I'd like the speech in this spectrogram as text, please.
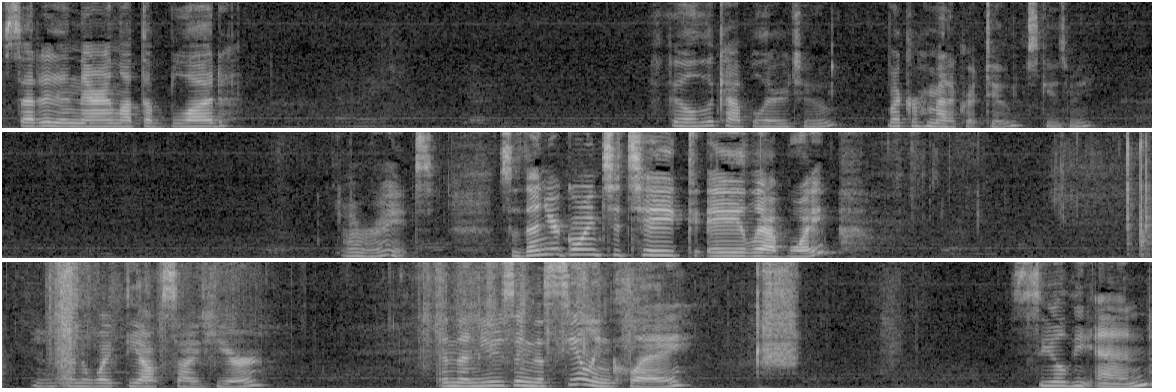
set it in there and let the blood fill the capillary tube, microhematocrit tube, excuse me. All right, so then you're going to take a lab wipe and kind of wipe the outside here. And then using the sealing clay, seal the end.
